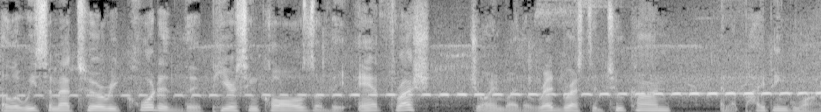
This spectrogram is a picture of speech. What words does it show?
Eloisa Matur recorded the piercing calls of the ant thrush, joined by the red breasted toucan and a piping guan.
